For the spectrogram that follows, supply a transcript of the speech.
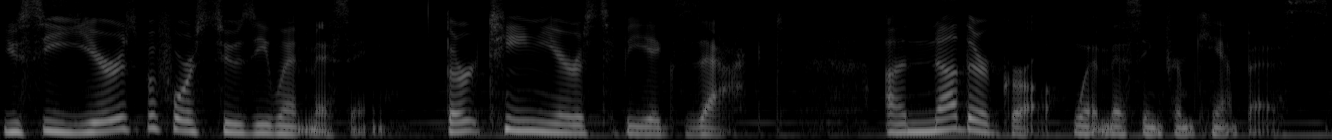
You see, years before Susie went missing, 13 years to be exact, another girl went missing from campus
